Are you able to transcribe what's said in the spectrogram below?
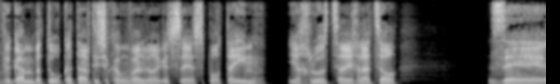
וגם בטור כתבתי שכמובן ברגע שספורטאים יכלו אז צריך לעצור, זה,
